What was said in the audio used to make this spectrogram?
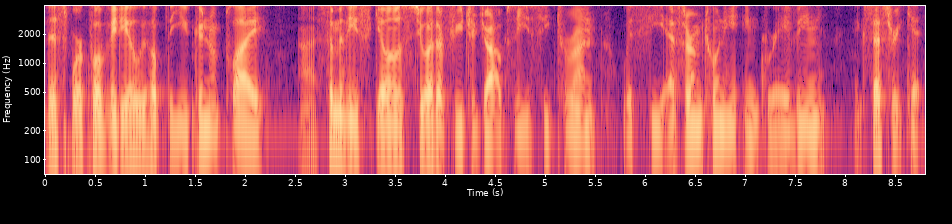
this workflow video, we hope that you can apply uh, some of these skills to other future jobs that you seek to run with the SRM20 engraving accessory kit.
